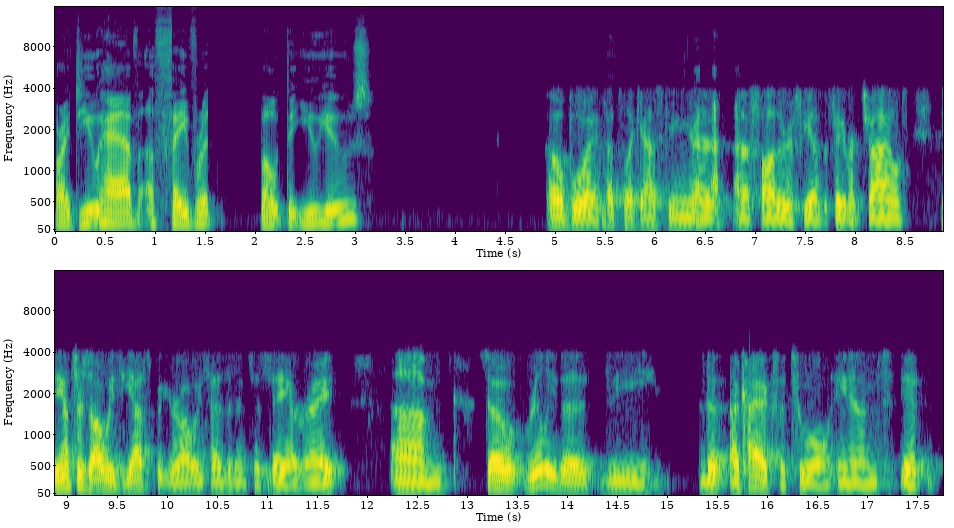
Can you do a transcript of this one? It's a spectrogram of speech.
All right. Do you have a favorite boat that you use? Oh boy, that's like asking a, a, father if he has a favorite child. The answer is always yes, but you're always hesitant to say it, right? Um, so really, the the the a kayak's a tool, and it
